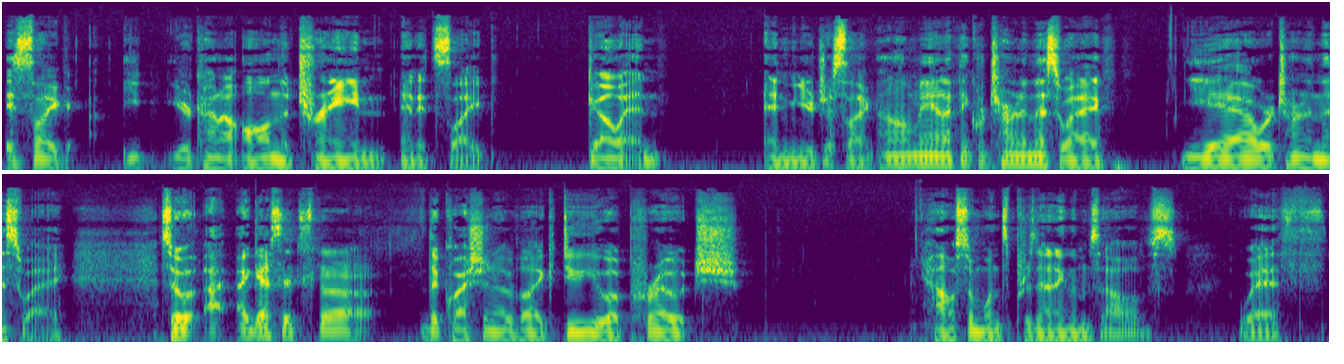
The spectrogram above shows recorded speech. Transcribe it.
it's like you, you're kind of on the train and it's like going and you're just like oh man i think we're turning this way yeah we're turning this way. So I, I guess it's the the question of like do you approach how someone's presenting themselves with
